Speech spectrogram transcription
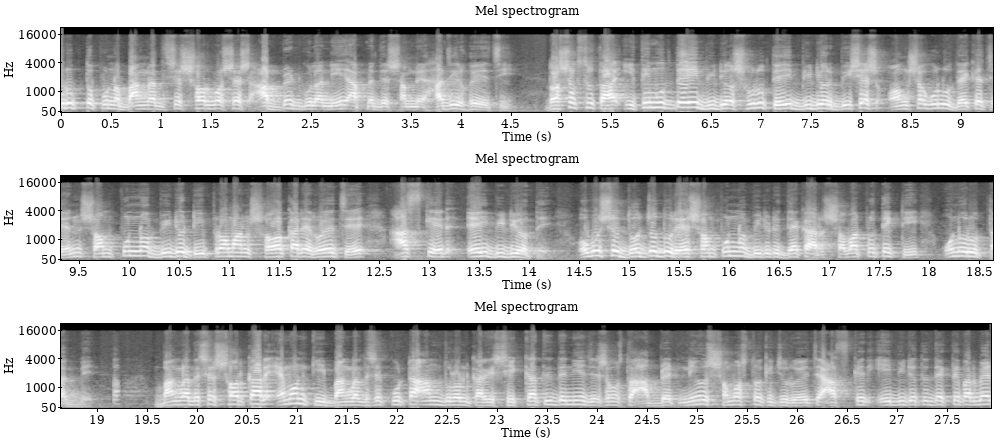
গুরুত্বপূর্ণ বাংলাদেশের সর্বশেষ আপডেটগুলা নিয়ে আপনাদের সামনে হাজির হয়েছি। দর্শক শ্রোতা, ইতিমধ্যেই ভিডিও শুরুতেই ভিডিওর বিশেষ অংশগুলো দেখেছেন। সম্পূর্ণ ভিডিওটি প্রমাণ সহকারে রয়েছে আজকের এই ভিডিওতে। অবশ্যই ধৈর্য ধরে সম্পূর্ণ ভিডিওটি দেখার সবার প্রতি একটি অনুরোধ থাকবে। বাংলাদেশের সরকার এমনকি বাংলাদেশের কোটা আন্দোলনকারী শিক্ষার্থীদের নিয়ে যে সমস্ত আপডেট নিউজ, সমস্ত কিছু রয়েছে, আজকের এই ভিডিওতে দেখতে পারবেন।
